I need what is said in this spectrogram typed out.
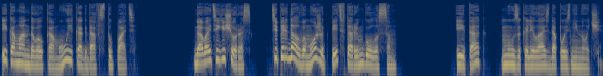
и командовал, кому и когда вступать. «Давайте еще раз. Теперь Далва может петь вторым голосом». И так музыка лилась до поздней ночи.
